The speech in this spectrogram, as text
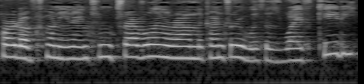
part of 2019 traveling around the country with his wife Katie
